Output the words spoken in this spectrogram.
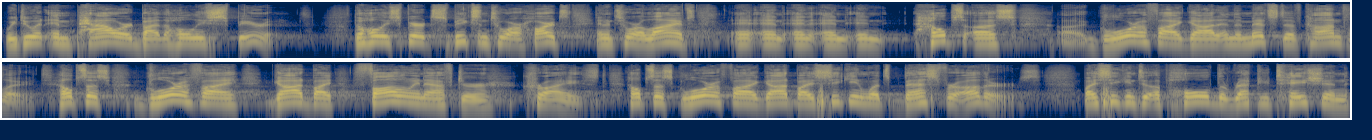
We do it empowered by the Holy Spirit. The Holy Spirit speaks into our hearts and into our lives and, and, and, and helps us uh, glorify God in the midst of conflict, helps us glorify God by following after Christ, helps us glorify God by seeking what's best for others, by seeking to uphold the reputation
